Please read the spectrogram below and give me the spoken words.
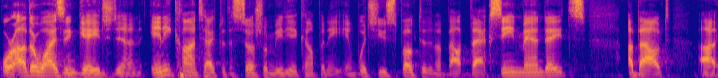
or otherwise engaged in any contact with a social media company in which you spoke to them about vaccine mandates, about uh,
